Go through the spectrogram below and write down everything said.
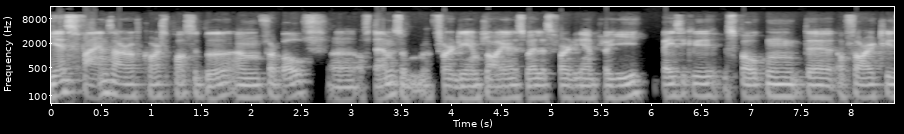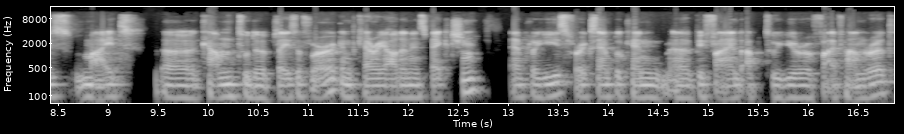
Yes, fines are of course possible um, for both uh, of them, so for the employer as well as for the employee. Basically spoken, the authorities might uh, come to the place of work and carry out an inspection. Employees, for example, can uh, be fined up to euro 500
